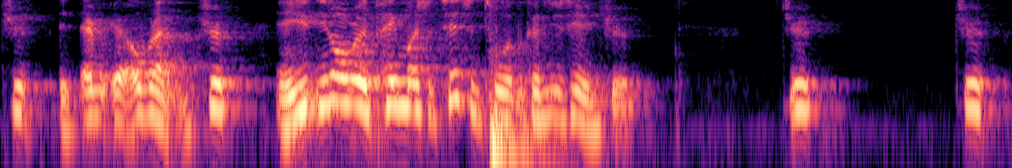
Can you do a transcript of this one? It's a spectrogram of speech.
drip. It- Every overnight, drip, and you, you don't really pay much attention to it because you just hear drip, drip, drip.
